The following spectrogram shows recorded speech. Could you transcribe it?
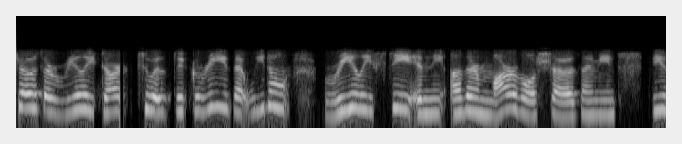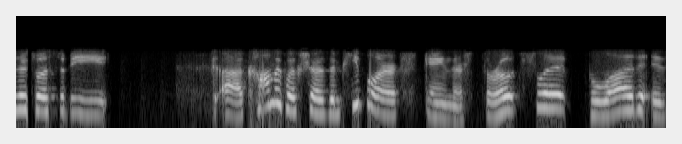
shows are really dark to a degree that we don't really see in the other Marvel shows. I mean, these are supposed to be uh comic book shows and people are getting their throats slit, blood is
